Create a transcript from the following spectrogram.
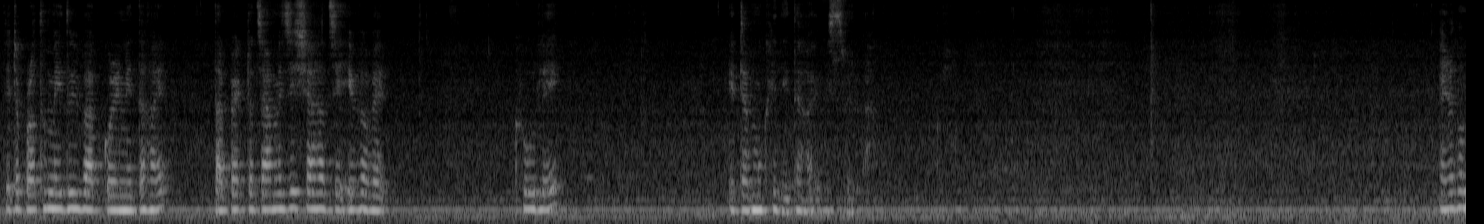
তো এটা প্রথমেই দুই ভাগ করে নিতে হয়, তারপর একটা চামেচির সাহায্যে এভাবে খুলে এটা মুখে দিতে হয়, বিসমিল্লাহ। এরকম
